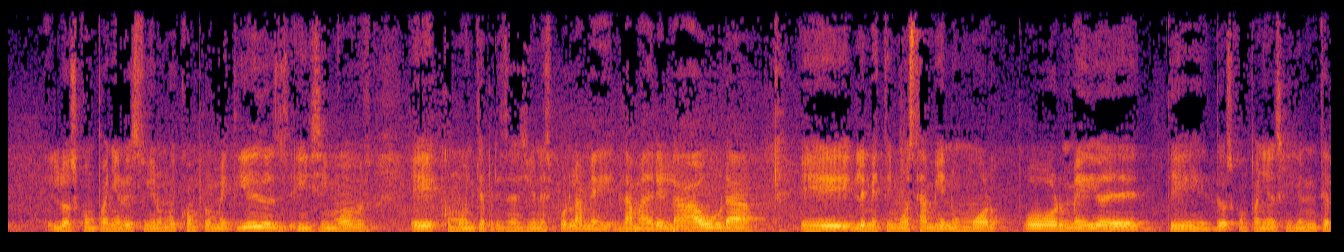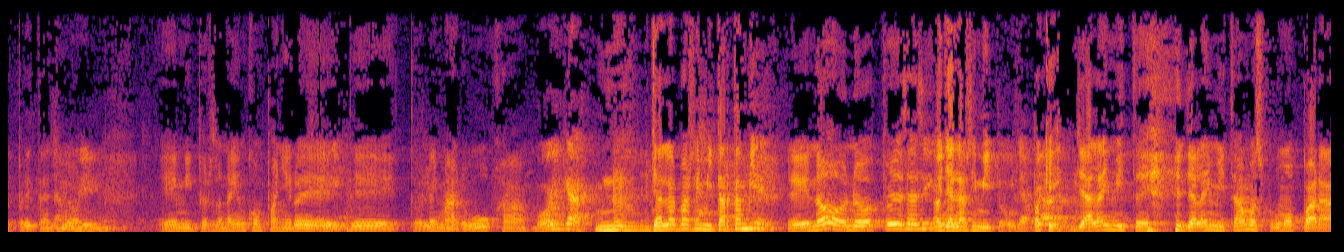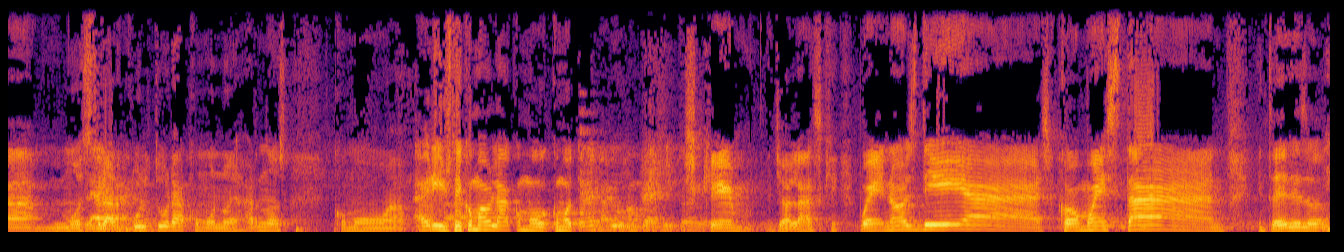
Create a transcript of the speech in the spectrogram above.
los compañeros estuvieron muy comprometidos hicimos eh, como interpretaciones por la, la madre Laura, eh, le metimos también humor por medio de, de dos compañeros que hicieron interpretación. Eh, mi persona y un compañero de, de Tola y Maruja. Oiga, ¿ya las vas a imitar también? Eh, no, no, pero es así. O ya las imito, ¿ya para qué? Ya la imité, ya la imitamos como para mostrar cultura, como no dejarnos como a, a ver, ¿y usted cómo habla? Como, como todo el Maruja, un pedacito. Es que yo las que, buenos días, ¿cómo están? Entonces eso,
